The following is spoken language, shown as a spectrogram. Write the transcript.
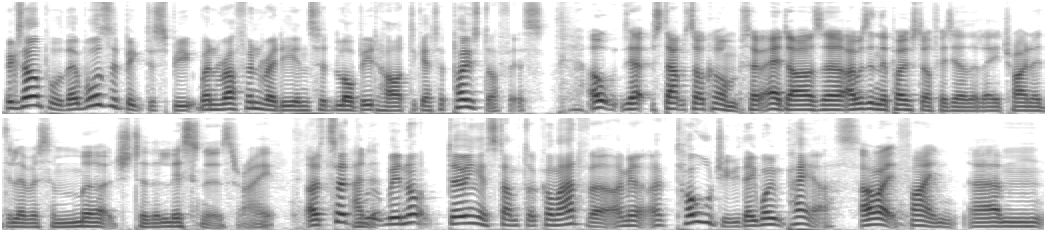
For example, there was a big dispute when Rough and Readyans had lobbied hard to get a post office. Oh, yeah, stamps.com. So Ed, I was, uh, I was in the post office the other day trying to deliver some merch to the listeners, right? I said And- we're not doing a stamp.com advert. I mean, I've told you they won't pay us. All right, fine. Um,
